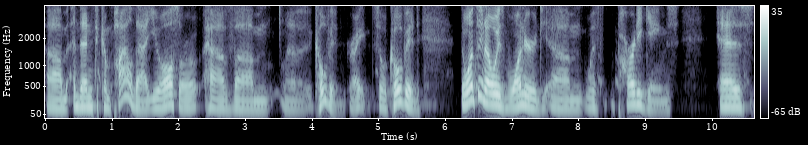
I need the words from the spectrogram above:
um, and then to compile that, you also have um, uh, COVID, right? So COVID, the one thing I always wondered um, with party games is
